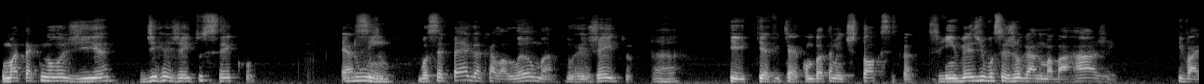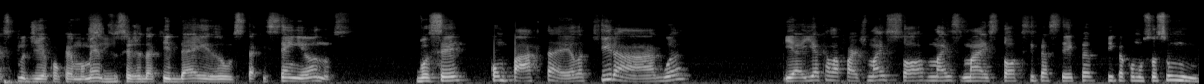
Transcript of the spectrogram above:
uma tecnologia de rejeito seco. É assim, uso. você pega aquela lama do rejeito, uhum. que, que, é, que, é, completamente tóxica, Sim. e em vez de você jogar numa barragem que vai explodir a qualquer momento, Sim. seja daqui 10 ou daqui 100 anos, você compacta ela, tira a água e aí aquela parte mais só, mais, mais tóxica, seca, fica como se fosse um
